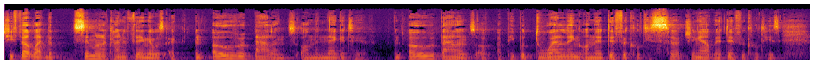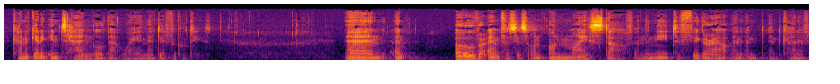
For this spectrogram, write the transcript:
she felt like the similar kind of thing. There was a, an overbalance on the negative, an overbalance of, of people dwelling on their difficulties, searching out their difficulties, kind of getting entangled that way in their difficulties. And an overemphasis on, on my stuff and the need to figure out and, and, and kind of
